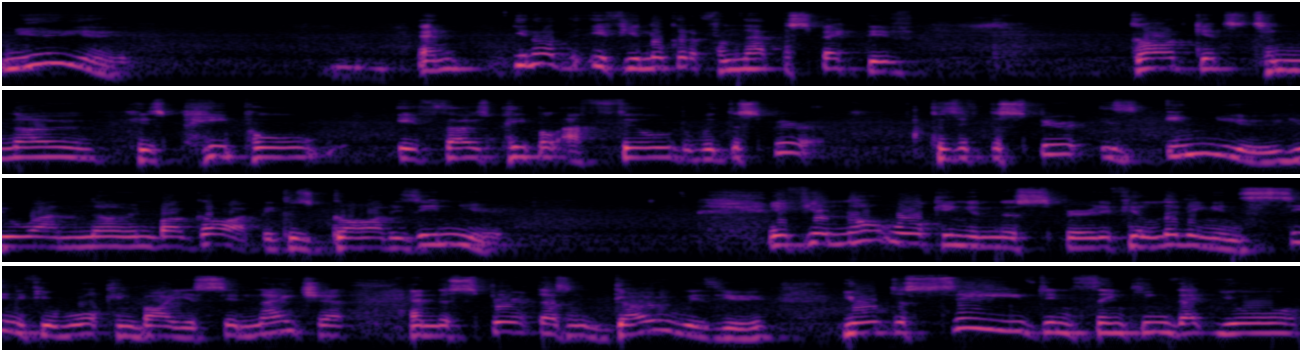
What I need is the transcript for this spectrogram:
knew you." Mm. And you know, if you look at it from that perspective, God gets to know His people if those people are filled with the Spirit. Because if the Spirit is in you, you are known by God because God is in you. If you're not walking in the Spirit, if you're living in sin, if you're walking by your sin nature and the Spirit doesn't go with you, you're deceived in thinking that you're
